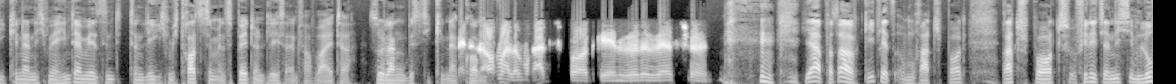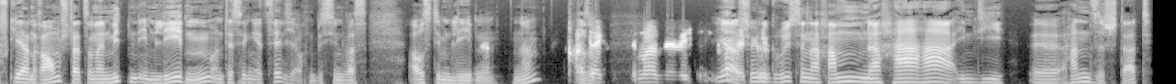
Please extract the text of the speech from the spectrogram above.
die Kinder nicht mehr hinter mir sind, dann lege ich mich trotzdem ins Bett und lese einfach weiter, solange bis die Kinder Wenn kommen. es auch mal um Radsport gehen würde, wäre es schön. Ja, pass auf, geht jetzt um Radsport. Radsport findet ja nicht im luftleeren Raum statt, sondern mitten im Leben und deswegen erzähle ich auch ein bisschen was aus dem Leben. Ne? Also, Kontext immer sehr wichtig. ja, Kontext schöne ist- Grüße nach Hamm, nach HH in die äh, Hansestadt.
